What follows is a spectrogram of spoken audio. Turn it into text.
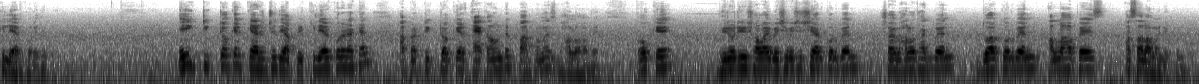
ক্লিয়ার করে দেব। এই টিকটকের ক্যাশ যদি আপনি ক্লিয়ার করে রাখেন, আপনার টিকটকের অ্যাকাউন্টের পারফরমেন্স ভালো হবে। ওকে ভিডিওটি সবাই বেশি বেশি শেয়ার করবেন। সবাই ভালো থাকবেন দোয়া করবেন। আল্লাহ হাফেজ। আসসালামু আলাইকুম।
